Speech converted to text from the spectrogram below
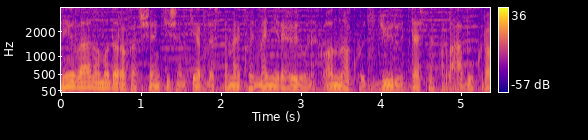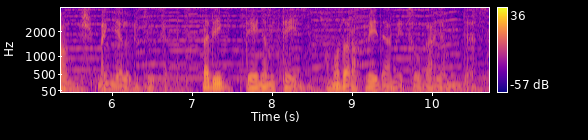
Nyilván a madarakat senki sem kérdezte meg, hogy mennyire örülnek annak, hogy gyűrűt tesznek a lábukra, és megjelölik őket. Pedig tény, ami tény. A madarak védelmét szolgálja mindez.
